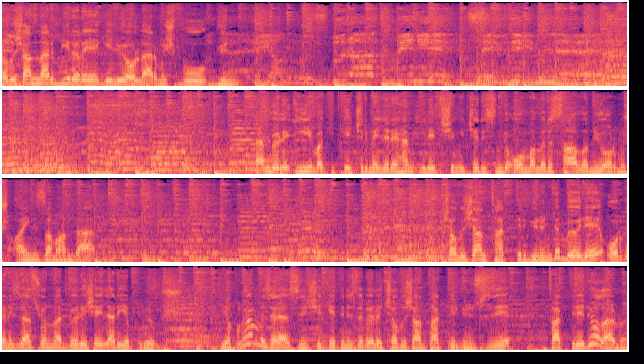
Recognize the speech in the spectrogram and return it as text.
Çalışanlar bir araya geliyorlarmış bu gün. Hem böyle iyi vakit geçirmeleri hem iletişim içerisinde olmaları sağlanıyormuş aynı zamanda. Çalışan takdir gününde böyle organizasyonlar, böyle şeyler yapılıyormuş. Yapılıyor mu mesela sizin şirketinizde böyle çalışan takdir günü sizi takdir ediyorlar mı?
